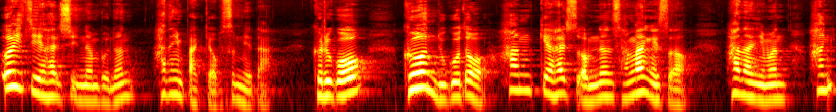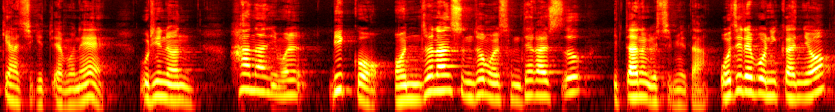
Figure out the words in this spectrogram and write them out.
의지할 수 있는 분은 하나님밖에 없습니다. 그리고 그 누구도 함께 할 수 없는 상황에서 하나님은 함께 하시기 때문에 우리는 하나님을 믿고 온전한 순종을 선택할 수 있다는 것입니다. 오절에 보니까요.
